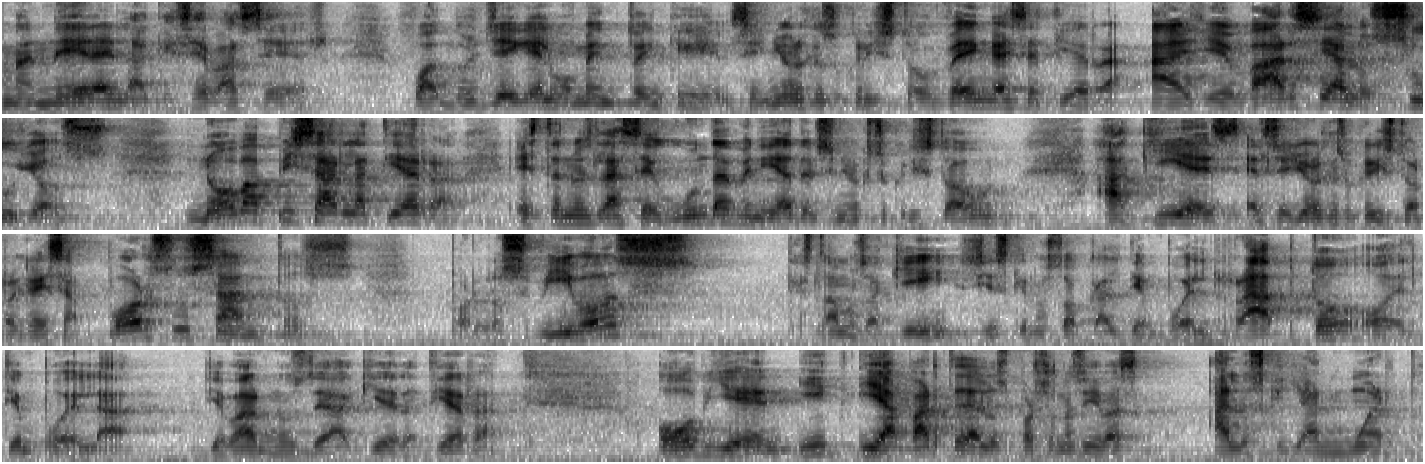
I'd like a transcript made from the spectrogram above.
manera en la que se va a hacer cuando llegue el momento en que el Señor Jesucristo venga a esa tierra a llevarse a los suyos, no va a pisar la tierra. Esta no es la segunda venida del Señor Jesucristo aún. Aquí es el Señor Jesucristo regresa por sus santos, por los vivos que estamos aquí, si es que nos toca el tiempo del rapto o del tiempo de la llevarnos de aquí de la tierra, o bien, y, aparte de las personas vivas, a los que ya han muerto.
